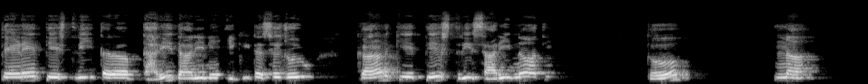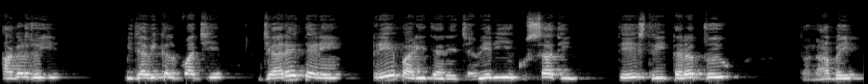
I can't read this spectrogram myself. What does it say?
તેણે તે સ્ત્રી તરફ ધારી ધારીને એકીટસે જોયું, કારણ કે તે સ્ત્રી સારી ન હતી. તો ના, આગળ જોઈએ. બીજા વિકલ્પમાં છીએ. જ્યારે તેણે ટ્રે પાડી ત્યારે ઝવેરીએ ગુસ્સાથી તે સ્ત્રી તરફ જોયું. તો ના ભાઈ,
